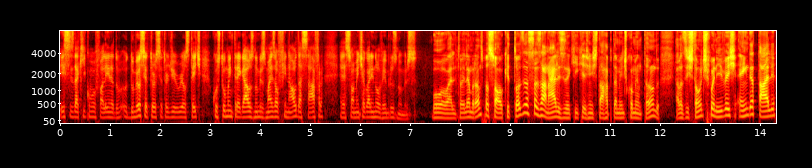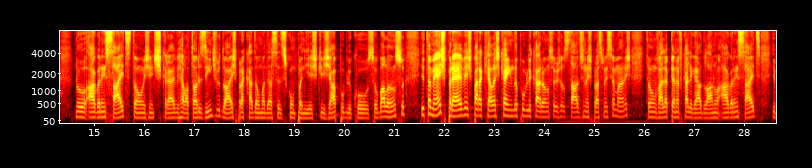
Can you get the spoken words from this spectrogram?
esses daqui, como eu falei, né, do, do, meu setor, setor de real estate, costuma entregar os números mais ao final da safra, é, somente agora em novembro os números. Boa, Wellington. E lembrando, pessoal, que todas essas análises aqui que a gente está rapidamente comentando, elas estão disponíveis em detalhe no Agora Insights. Então, a gente escreve relatórios individuais para cada uma dessas companhias que já publicou o seu balanço e também as prévias para aquelas que ainda publicarão seus resultados nas próximas semanas. Então, vale a pena ficar ligado lá no Agora Insights e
